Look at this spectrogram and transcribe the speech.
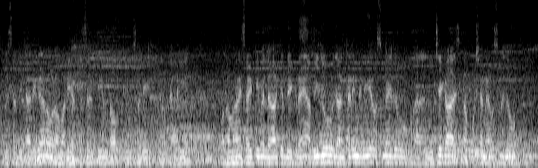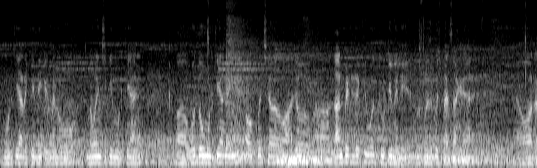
पुलिस अधिकारीगण और हमारी ऑफिसर टीम डॉग टीम सभी यहाँ पे आई है हम हमारी सारी टीमें लगा के देख रहे हैं। अभी जो जानकारी मिली है, उसमें जो नीचे का इसका पोर्शन है, उसमें जो मूर्तियाँ रखी थी, करीबन वो नौ इंच की मूर्तियाँ हैं। वो दो मूर्तियाँ गई हैं और कुछ वहाँ जो दान पेटी रखी वो टूटी मिली है। तो उसमें से कुछ पैसा गया है। और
